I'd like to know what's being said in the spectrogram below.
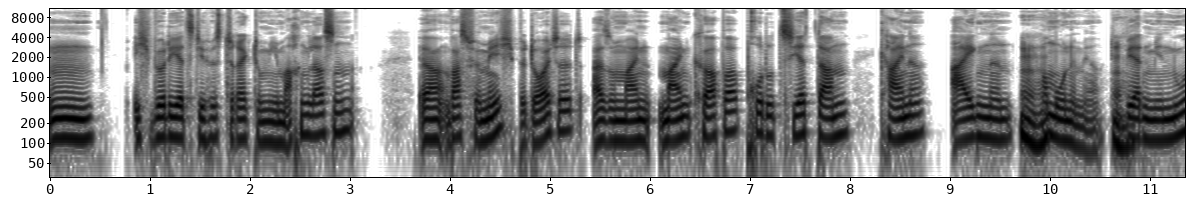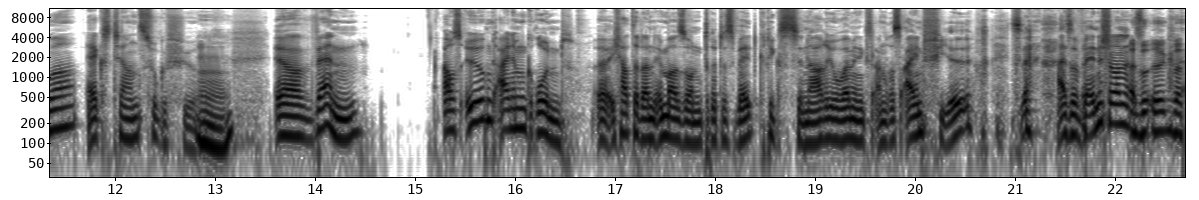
mh, ich würde jetzt die Hysterektomie machen lassen, äh, was für mich bedeutet, also mein, mein Körper produziert dann keine eigenen Mhm. Hormone mehr. Die Mhm. werden mir nur extern zugeführt. Mhm. Äh, wenn aus irgendeinem Grund, äh, ich hatte dann immer so ein drittes Weltkriegsszenario, weil mir nichts anderes einfiel. Also wenn schon, Also irgendwann,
